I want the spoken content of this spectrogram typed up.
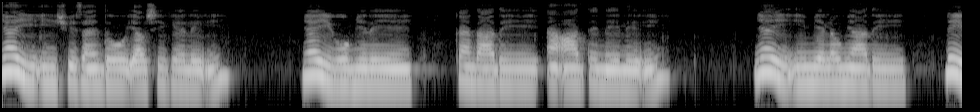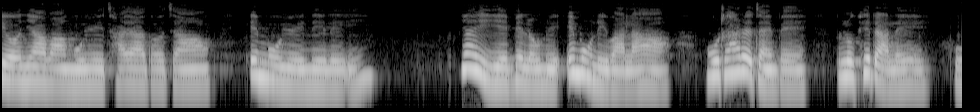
ညရီဤရွှေဆိုင်သို့ရောက်ရှိခဲ့လေ၏ညရီကိုမြင်လျင်ကန်တာသည်အံ့အားသင့်နေလေ၏ညရီဤမျက်လုံးများသည်နေ့ရောညပါငို၍ခြားရသောကြောင့်အစ်မို့၍နေလေ၏ညရီရဲ့မျက်လုံးတွေအစ်မို့နေပါလားငိုထားတဲ့အတိုင်းပဲဘလို့ဖြစ်တာလဲဟု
